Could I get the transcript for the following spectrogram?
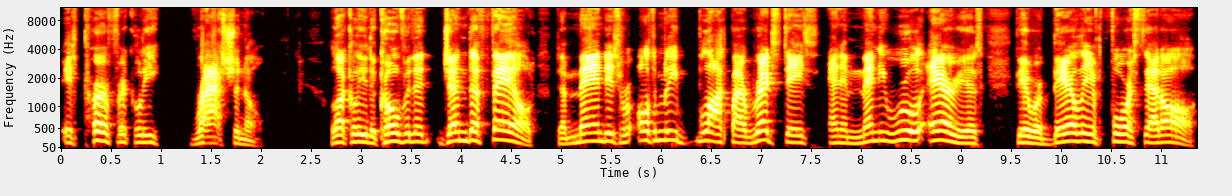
is perfectly rational. Luckily, the COVID agenda failed. The mandates were ultimately blocked by red states, and in many rural areas, they were barely enforced at all.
